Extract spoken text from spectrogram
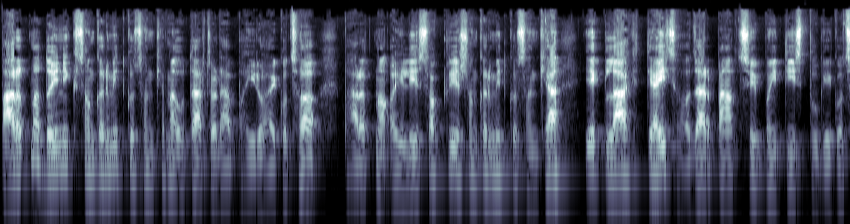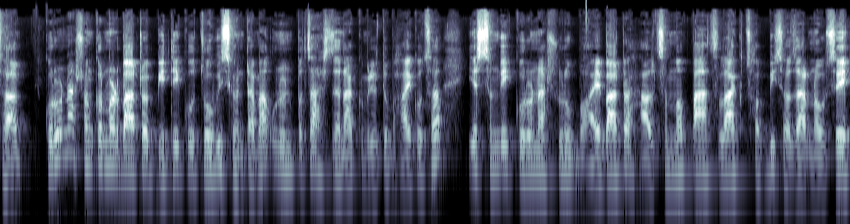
भारतमा दैनिक सङ्क्रमितको सङ्ख्यामा उतार चढाव भइरहेको छ। भारतमा अहिले सक्रिय सङ्क्रमितको सङ्ख्या एक लाख तेइस हजार पाँच सय पैँतिस पुगेको छ। कोरोना सङ्क्रमणबाट बितेको चौबिस घण्टामा जनाको मृत्यु भएको छ। यससँगै कोरोना सुरु भएबाट हालसम्म पाँच लाख छब्बिस हजार नौ सय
